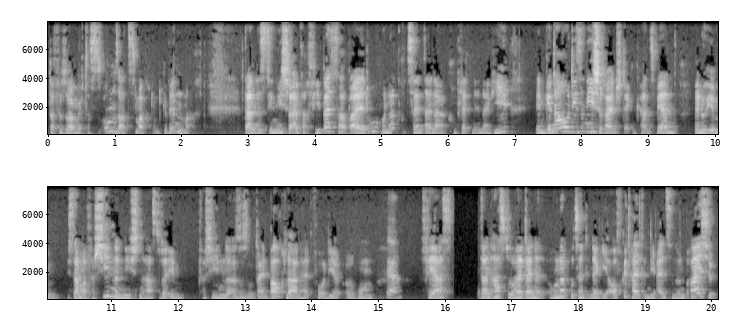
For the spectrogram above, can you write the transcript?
dafür sorgen möchte, dass es Umsatz macht und Gewinn macht, dann ist die Nische einfach viel besser, weil du 100% deiner kompletten Energie in genau diese Nische reinstecken kannst. Während, wenn du eben, ich sag mal, verschiedene Nischen hast oder eben verschiedene, also so deinen Bauchladen halt vor dir äh, rumfährst, ja. dann hast du halt deine 100% Energie aufgeteilt in die einzelnen Bereiche.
